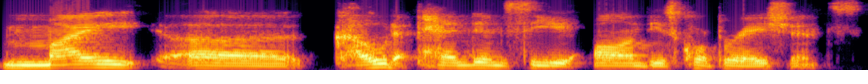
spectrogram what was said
my uh, codependency on these corporations.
